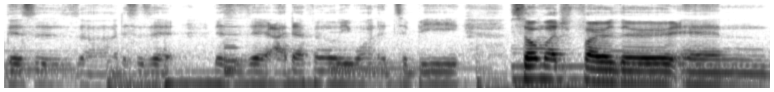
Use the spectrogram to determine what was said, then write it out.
this is uh, this is it. This is it. I definitely wanted to be so much further and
